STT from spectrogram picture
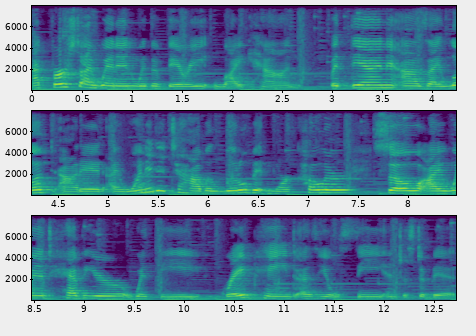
At first I went in with a very light hand but then as I looked at it, I wanted it to have a little bit more color. So I went heavier with the gray paint as you'll see in just a bit.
